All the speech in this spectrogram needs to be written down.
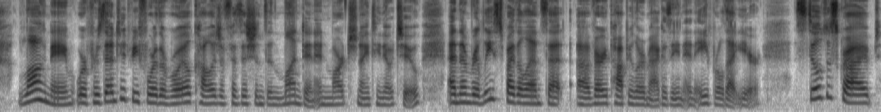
long name, were presented before the Royal College of Physicians in London in March 1902 and then released by the Lancet, a very popular magazine, in April that year. Still described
